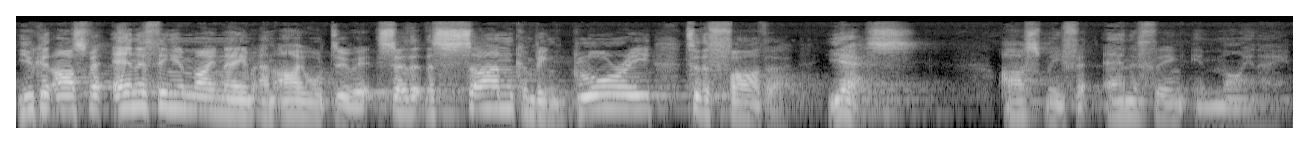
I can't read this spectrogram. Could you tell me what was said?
You can ask for anything in my name, and I will do it, so that the Son can bring glory to the Father. Yes, ask me for anything in my name,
